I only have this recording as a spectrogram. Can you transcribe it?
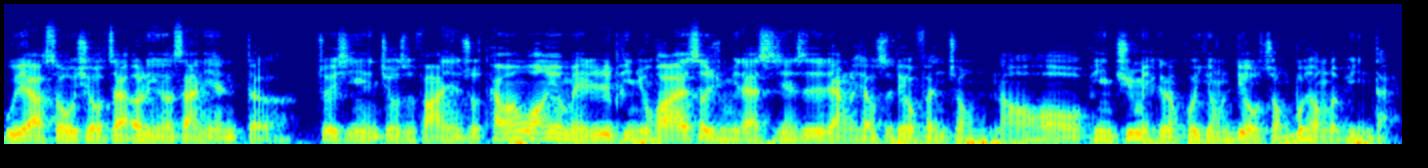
We Are Social 在二零二三年的最新研究是发现说，台湾网友每日平均花在社群平台时间是两个小时六分钟，然后平均每个人会用六种不同的平台，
